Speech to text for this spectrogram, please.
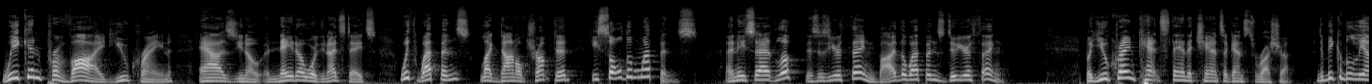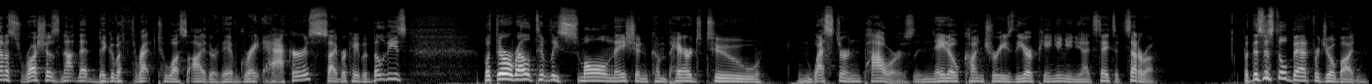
We can provide Ukraine, as you know, NATO or the United States, with weapons like Donald Trump did. He sold them weapons. And he said, look, this is your thing. Buy the weapons, do your thing. But Ukraine can't stand a chance against Russia. To be completely honest, Russia's not that big of a threat to us either. They have great hackers, cyber capabilities, but they're a relatively small nation compared to Western powers, NATO countries, the European Union, United States, etc. But this is still bad for Joe Biden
